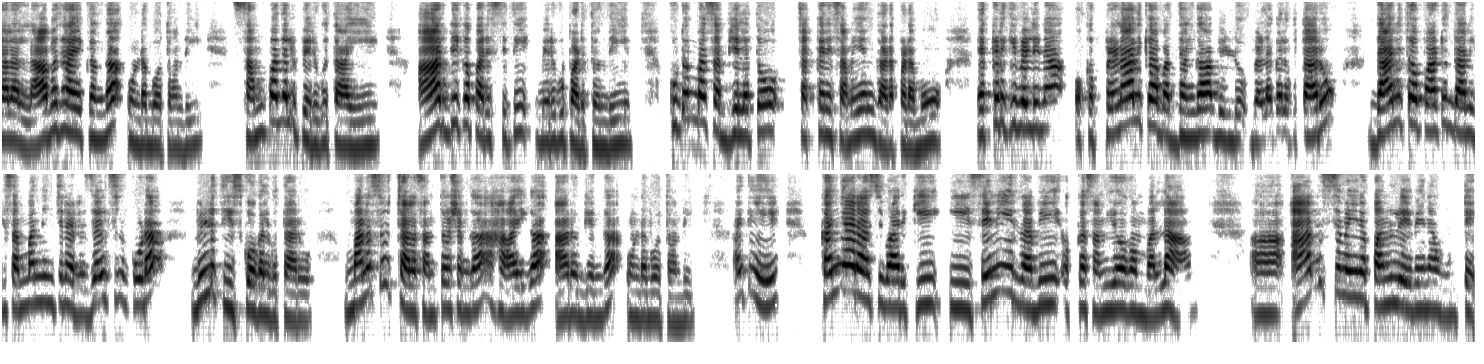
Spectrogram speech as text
చాలా లాభదాయకంగా ఉండబోతోంది. సంపదలు పెరుగుతాయి. ఆర్థిక పరిస్థితి మెరుగుపడుతుంది. కుటుంబ సభ్యులతో చక్కని సమయం గడపడము. ఎక్కడికి వెళ్ళినా ఒక ప్రణాళికాబద్ధంగా వీళ్ళు వెళ్ళగలుగుతారు. దానితో పాటు దానికి సంబంధించిన రిజల్ట్స్ను కూడా వీళ్ళు తీసుకోగలుగుతారు. మనసు చాలా సంతోషంగా హాయిగా ఆరోగ్యంగా ఉండబోతోంది. అయితే కన్యా రాశి వారికి ఈ శని రవి యొక్క సంయోగం వల్ల ఆలస్యమైన పనులు ఏవైనా ఉంటే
